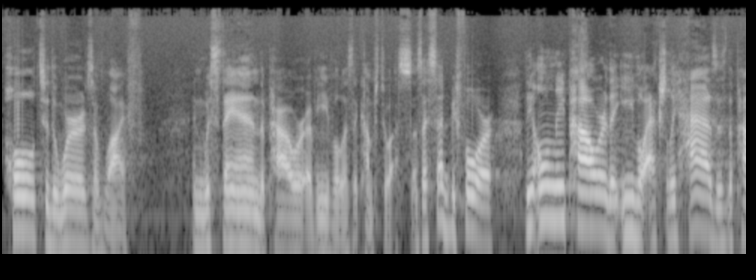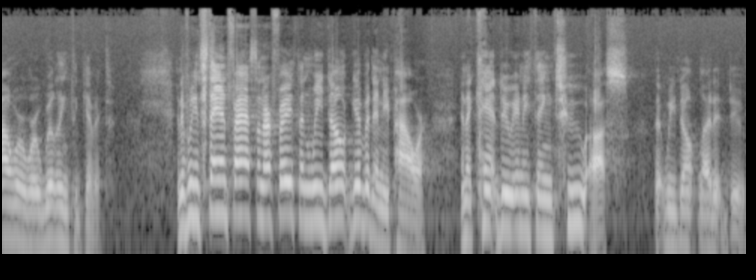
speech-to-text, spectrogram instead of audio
hold to the words of life, and withstand the power of evil as it comes to us. As I said before, the only power that evil actually has is the power we're willing to give it. And if we can stand fast in our faith, then we don't give it any power. And it can't do anything to us that we don't let it do.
